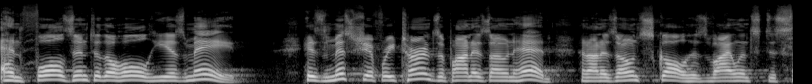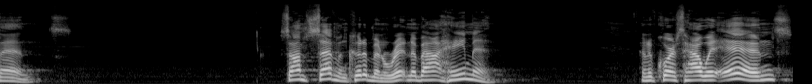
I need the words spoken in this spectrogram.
and falls into the hole he has made. His mischief returns upon his own head, and on his own skull his violence descends. Psalm 7 could have been written about Haman. And of course, how it ends,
